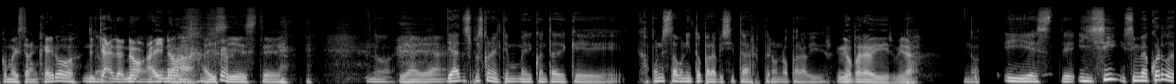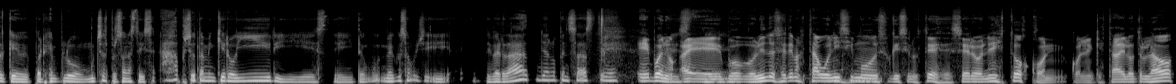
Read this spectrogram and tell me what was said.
como extranjero, Claro, no, ahí no. ajá, ahí sí, este... No. Ya, ya. Ya después con el tiempo me di cuenta de que Japón está bonito para visitar, pero no para vivir. no para vivir, mira. No. Y este, y sí, sí me acuerdo de que, por ejemplo, muchas personas te dicen, ah, pues yo también quiero ir y este, y te- me gusta mucho. Y de verdad, ya lo pensaste. Eh, bueno, Este- eh, vo- volviendo a ese tema, está buenísimo Ujú. eso que dicen ustedes, de ser honestos con, con el que está del otro lado.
